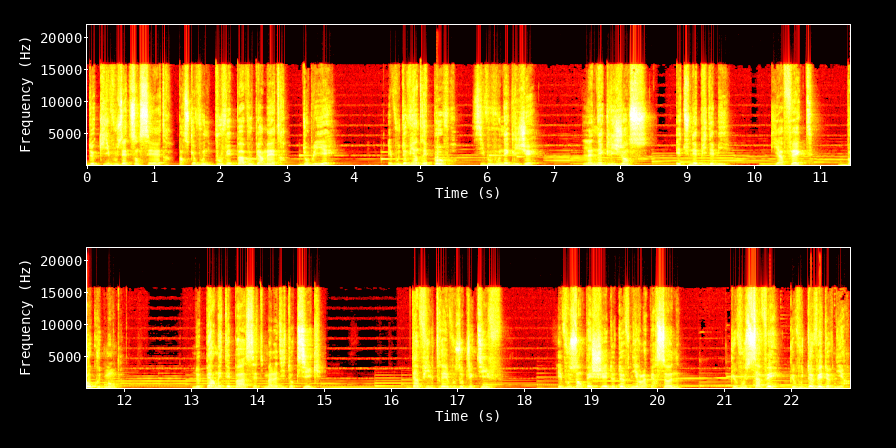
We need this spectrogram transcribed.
de qui vous êtes censé être. Parce que vous ne pouvez pas vous permettre d'oublier. Et vous deviendrez pauvre si vous vous négligez. La négligence est une épidémie qui affecte beaucoup de monde. Ne permettez pas à cette maladie toxique d'infiltrer vos objectifs et vous empêcher de devenir la personne que vous savez que vous devez devenir.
